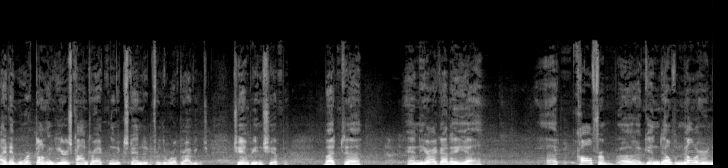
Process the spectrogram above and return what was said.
I had worked on a year's contract and then extended for the World Driving Championship. But, uh, and here I got a, uh, a call from uh, again Delvin Miller, and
